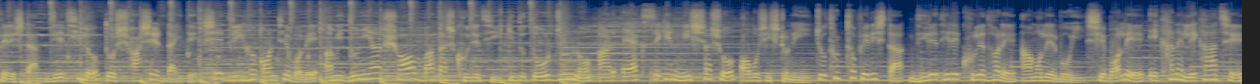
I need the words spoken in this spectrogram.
ফেরেশতা, যে ছিল তোর শ্বাসের দায়িত্বে সে দীর্ঘ কণ্ঠে বলে, আমি দুনিয়ার সব বাতাস খুঁজেছি, কিন্তু তোর জন্য আর এক সেকেন্ড নিঃশ্বাসও অবশিষ্ট নেই। চতুর্থ ফেরিস্তা ধীরে ধীরে খুলে ধরে আমলের বই। সে বলে, এখানে লেখা আছে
